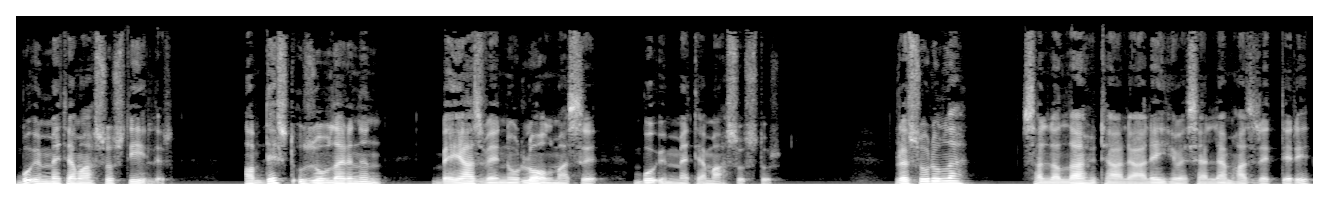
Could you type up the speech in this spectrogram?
bu ümmete mahsus değildir. Abdest uzuvlarının beyaz ve nurlu olması bu ümmete mahsustur. Resulullah sallallahu teala aleyhi ve sellem hazretleri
